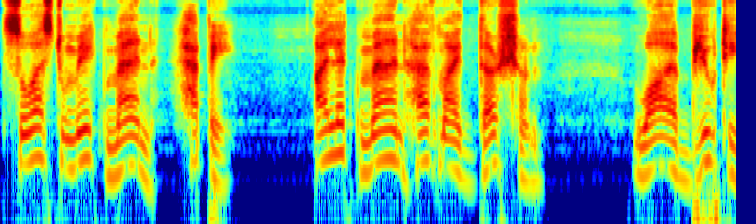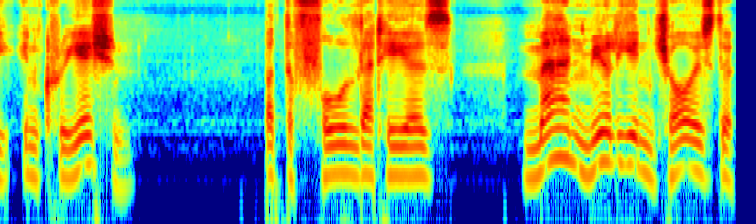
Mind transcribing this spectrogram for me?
So as to make man happy. I let man have my darshan via beauty in creation. But the fool that he is, man merely enjoys the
